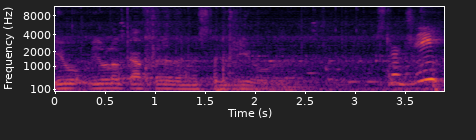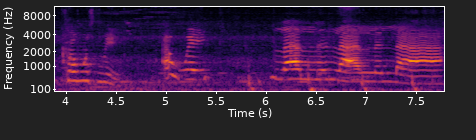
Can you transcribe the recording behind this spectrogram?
You you look after the Mr. G over there. Mr. G, come with me. Oh wait. La la la la la.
